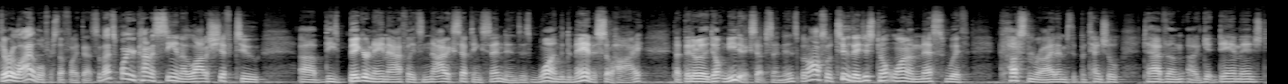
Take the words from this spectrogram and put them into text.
they're liable for stuff like that. So that's why you're kind of seeing a lot of shift to uh, these bigger name athletes not accepting send-ins. Is one, the demand is so high that they really don't need to accept send-ins, but also two, they just don't want to mess with customer items, the potential to have them uh, get damaged.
